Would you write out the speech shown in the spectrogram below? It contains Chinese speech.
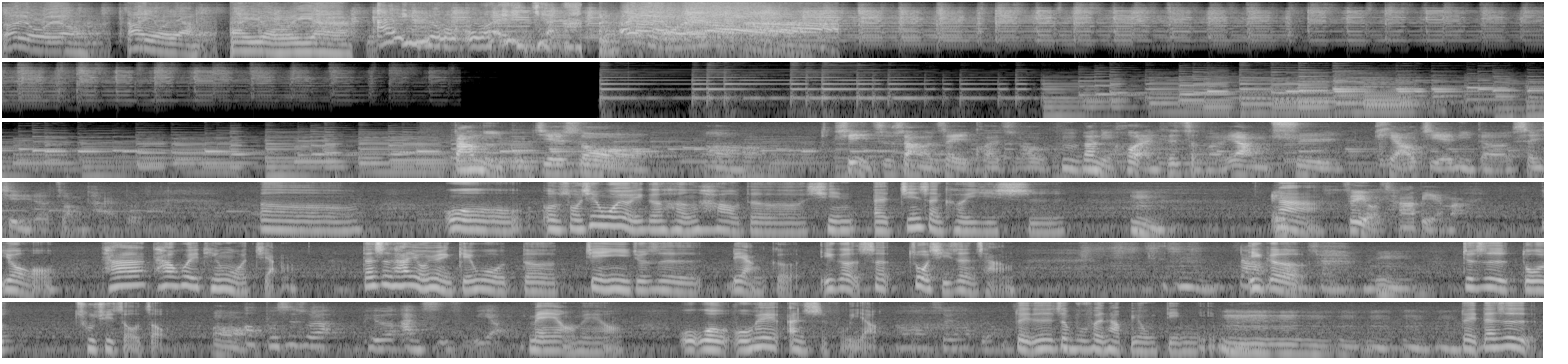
哎呦喂呀！哎呦呀！哎呦喂呀！哎呦喂呀！哎呦喂呀！当你不接受呃心理智商的这一块之后，嗯那你后来你是怎么样去调节你的身心灵的状态的？嗯，我我首先我有一个很好的心呃精神科医师，嗯，那这有差别吗？有他他会听我讲，但是他永远给我的建议就是两个，一个是作息正常，嗯，一个嗯嗯，就是多出去走走。哦，不是说，比如按时服药。没有没有，我我我会按时服药。哦，所以他不用。对，就是这部分他不用盯你。嗯嗯嗯嗯嗯嗯嗯嗯。对，但是，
